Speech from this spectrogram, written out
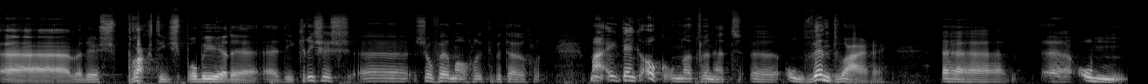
uh, we dus praktisch probeerden uh, die crisis uh, zoveel mogelijk te beteugelen. Maar ik denk ook omdat we het ontwend waren om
